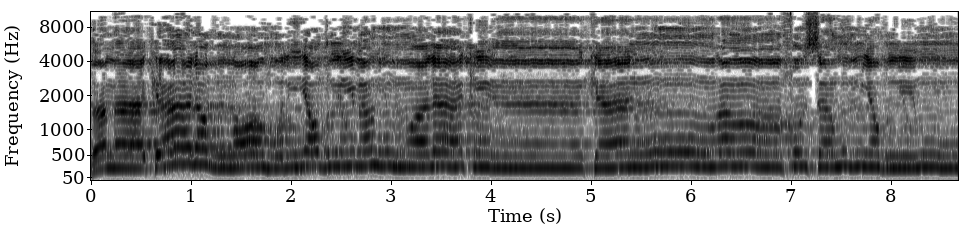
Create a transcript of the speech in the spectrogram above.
فَمَا كَانَ اللَّهُ لِيَظْلِمَهُمْ وَلَٰكِن كَانُوا أَنفُسَهُمْ يَظْلِمُونَ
